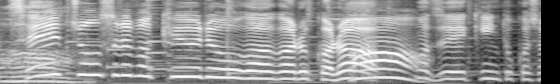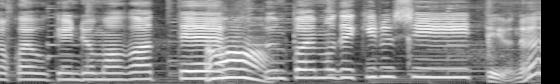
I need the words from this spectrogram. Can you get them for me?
成長すれば給料が上がるから、まあ税金とか社会保険料も上がって分配もできるしっていうね。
